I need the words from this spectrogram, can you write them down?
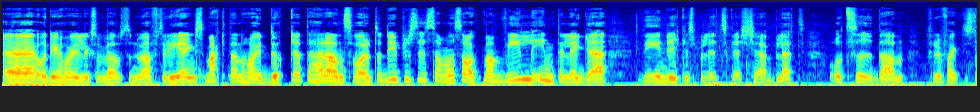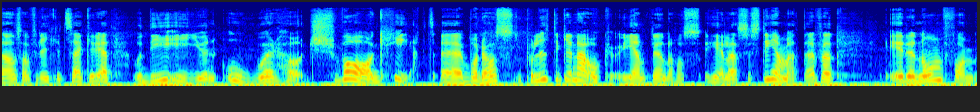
Eh, och det har ju liksom vem som nu haft regeringsmakten har ju duckat det här ansvaret och det är precis samma sak. Man vill inte lägga det inrikespolitiska käbblet åt sidan för att faktiskt ta ansvar för rikets säkerhet. Och det är ju en oerhörd svaghet. Eh, både hos politikerna och egentligen hos hela systemet. Därför att är det någon form...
